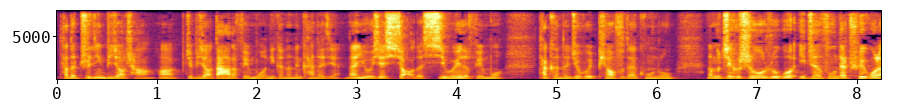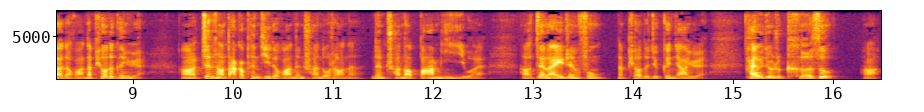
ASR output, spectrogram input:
它的直径比较长啊，就比较大的飞沫，你可能能看得见。那有一些小的、细微的飞沫，它可能就会漂浮在空中。那么这个时候，如果一阵风再吹过来的话，那飘得更远啊。正常打个喷嚏的话，能传多少呢？能传到八米以外啊。再来一阵风，那飘的就更加远。还有就是咳嗽啊，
